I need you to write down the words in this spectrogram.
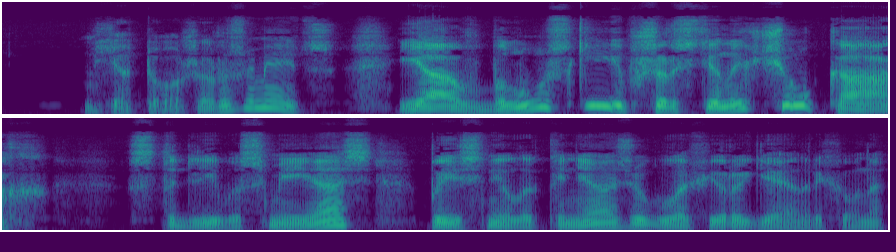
— Я тоже, разумеется. Я в блузке и в шерстяных чулках, — стыдливо смеясь, пояснила князю Глафира Генриховна.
